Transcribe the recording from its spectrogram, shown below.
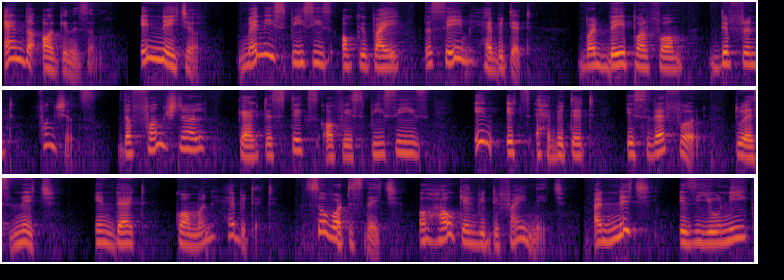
and the organism. In nature, many species occupy the same habitat, but they perform different functions. The functional characteristics of a species in its habitat is referred to as niche in that common habitat. So, what is niche or how can we define niche? A niche is unique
